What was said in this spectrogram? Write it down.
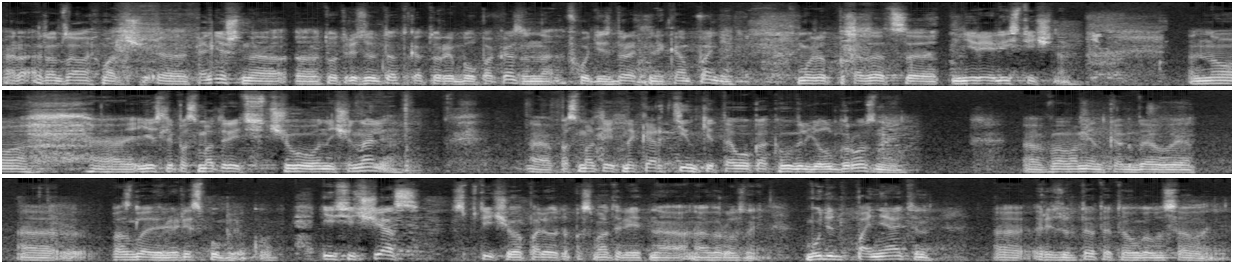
Рамзан Ахматович, конечно, тот результат, который был показано в ходе избирательной кампании, может показаться нереалистичным. Но э, если посмотреть, чего вы начинали, э, посмотреть на картинки того, как выглядел Грозный э, в момент, когда вы возглавили республику, и сейчас с птичьего полета посмотреть на, на Грозный, будет понятен результат этого голосования.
